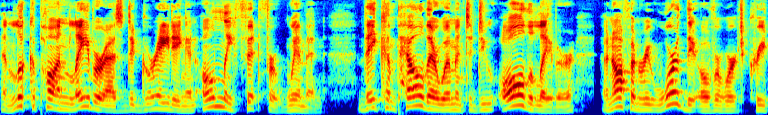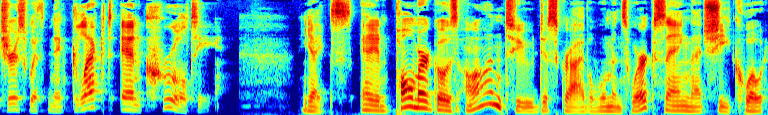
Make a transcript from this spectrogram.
and look upon labor as degrading and only fit for women. They compel their women to do all the labor, and often reward the overworked creatures with neglect and cruelty. Yikes. And Palmer goes on to describe a woman's work, saying that she, quote,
